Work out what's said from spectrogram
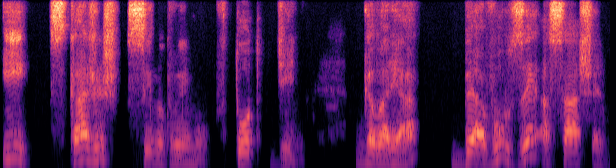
и скажешь сыну твоему в тот день, говоря, Беавур зе асашем.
